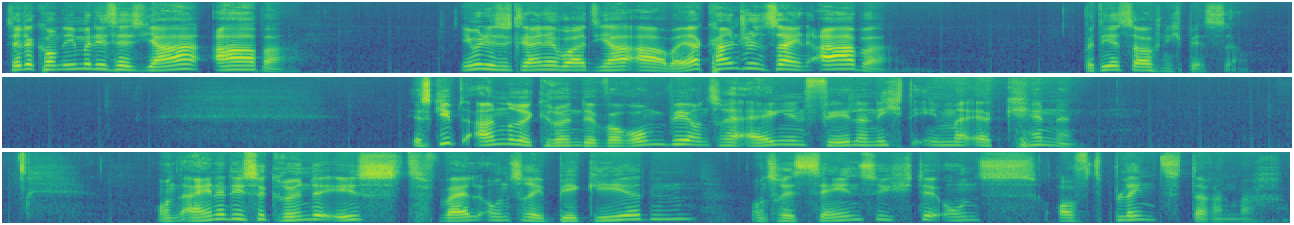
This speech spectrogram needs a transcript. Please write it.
Seht, da kommt immer dieses Ja, aber. Immer dieses kleine Wort Ja, aber. Ja, kann schon sein, aber. Bei dir ist es auch nicht besser. Es gibt andere Gründe, warum wir unsere eigenen Fehler nicht immer erkennen. Und einer dieser Gründe ist, weil unsere Begierden, unsere Sehnsüchte uns oft blind daran machen.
